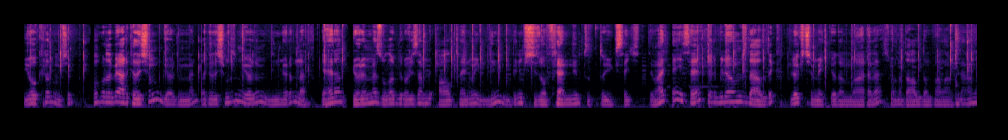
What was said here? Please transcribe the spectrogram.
Yo kırılmamışım. Ama burada bir arkadaşım gördüm ben? Arkadaşımızı mı gördüm bilmiyorum da. Ya her an görünmez olabilir. O yüzden bir alt elma benim, benim şizofrenliğim tuttu yüksek ihtimal. Neyse böyle bloğumuzu da aldık. Blok için bekliyordum bu arada. Sonra daldım falan filan ama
